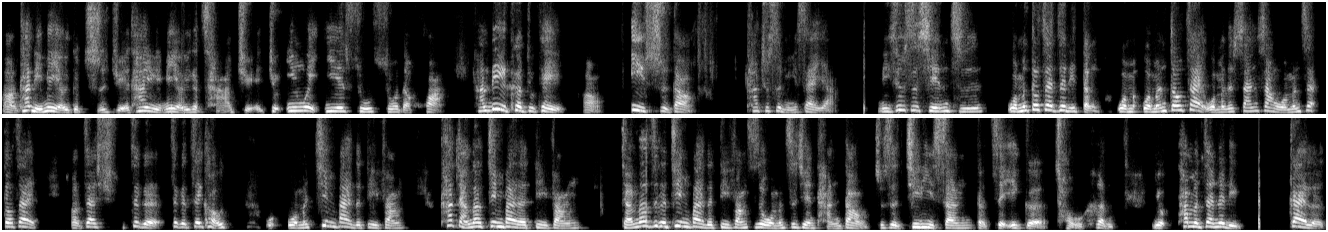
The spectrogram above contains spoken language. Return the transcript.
啊，她里面有一个直觉，她里面有一个察觉，就因为耶稣说的话，她立刻就可以啊意识到，他就是弥赛亚，你就是先知，我们都在这里等，我们我们都在我们的山上，我们在都在呃在这个这个这口我我们敬拜的地方。他讲到敬拜的地方，讲到这个敬拜的地方，是我们之前谈到，就是基利山的这一个仇恨，有他们在那里盖了。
